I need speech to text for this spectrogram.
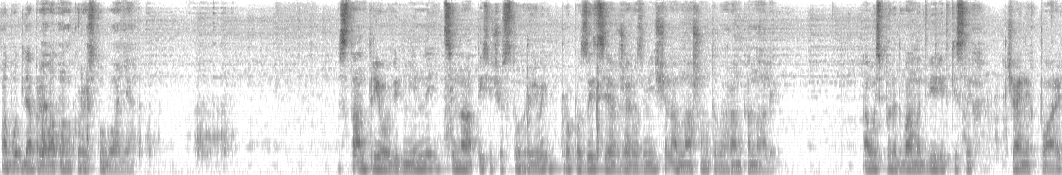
або для приватного користування. Стан тріо відмінний, ціна 1100 гривень. Пропозиція вже розміщена в нашому телеграм-каналі. А ось перед вами дві рідкісних чайних пари.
